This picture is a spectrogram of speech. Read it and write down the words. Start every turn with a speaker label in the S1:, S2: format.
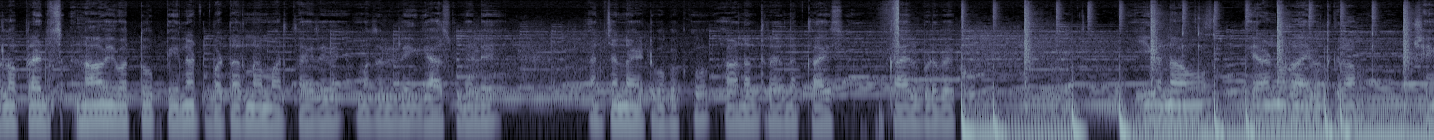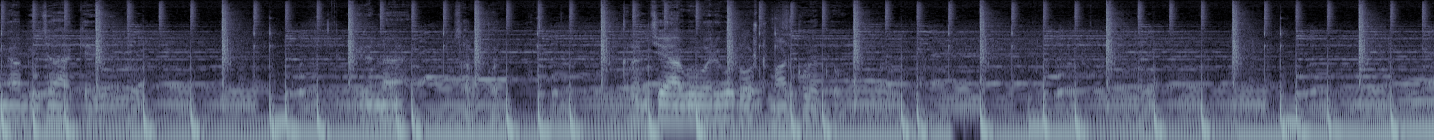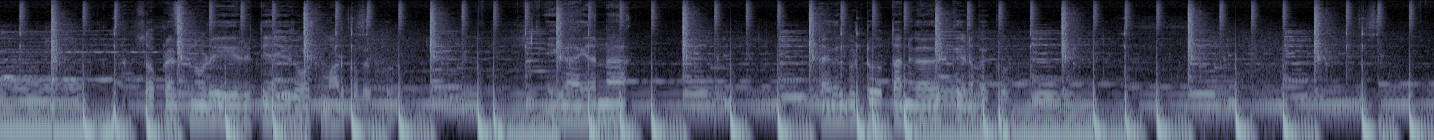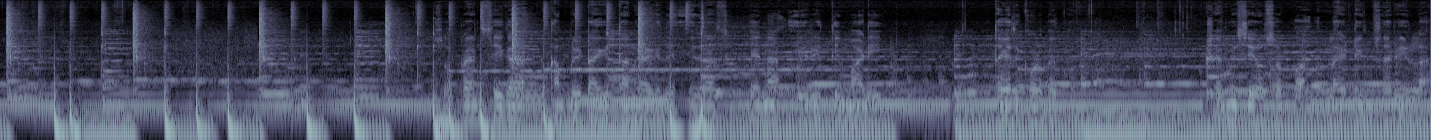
S1: Hello friends ನಾವಿವತ್ತು peanut ಬಟರ್ನ ಮಾಡ್ತಾಯಿದ್ದೀವಿ ಮೊದಲಲ್ಲಿ ಗ್ಯಾಸ್ ಮೇಲೆ ಹಂಚನ್ನು ಇಟ್ಕೋಬೇಕು. ಆನಂತರ ಅದನ್ನು ಕಾಯಿಸಿ, ಕಾಯಲು ಬಿಡಬೇಕು. ಈಗ ನಾವು ಎರಡುನೂರ ಐವತ್ತು ಗ್ರಾಮ್ ಶೇಂಗಾ ಬೀಜ ಹಾಕೀವಿ. ಇದನ್ನು ಸ್ವಲ್ಪ ಕ್ರಂಚಿ ಆಗುವವರೆಗೂ ರೋಸ್ಟ್ ಮಾಡ್ಕೋಬೇಕು. ಫ್ರೆಂಡ್ಸ್ ನೋಡಿ ಈ ರೀತಿಯಾಗಿ ರೋಸ್ಟ್ ಮಾಡ್ಕೋಬೇಕು. ಈಗ ಇದನ್ನು ತೆಗೆದುಬಿಟ್ಟು ತಣ್ಣಗಾಗಕ್ಕೆ ಇಡಬೇಕು. ಸೊ ಫ್ರೆಂಡ್ಸ್ ಈಗ ಕಂಪ್ಲೀಟ್ ಆಗಿ ತಣ್ಣಗಾಗಿದೆ. ಇದರ ಸಿಪ್ಪೆನ ಈ ರೀತಿ ಮಾಡಿ ತೆಗೆದುಕೊಳ್ಬೇಕು. ಕ್ಷಮಿಸಿ ಸ್ವಲ್ಪ ಲೈಟಿಂಗ್ ಸರಿ ಇಲ್ಲ.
